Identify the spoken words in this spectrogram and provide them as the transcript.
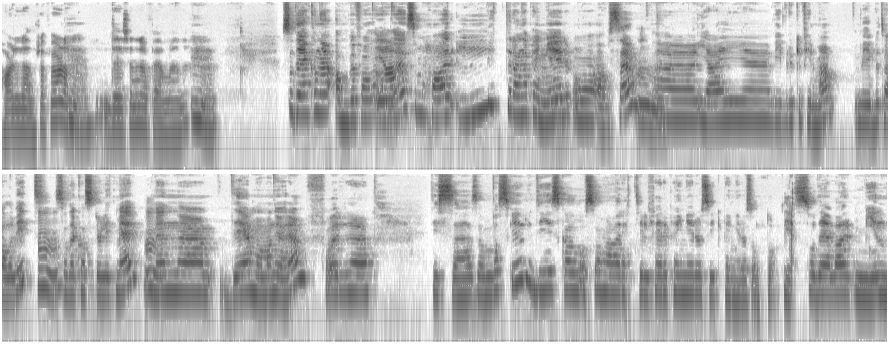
har det rent fra før, da. Mm. Det kjenner jeg på jeg mener. Mm. Så det kan jeg anbefale alle som har litt penger å avse. Mm. Uh, jeg, eh, vi bruker firma, vi betaler hvitt, Mm. så det koster jo litt mer. Mm. Men det må man gjøre, for disse som vasker, de skal også ha rett til feriepenger og sykepenger og sånt noe. Ja. Så det var min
